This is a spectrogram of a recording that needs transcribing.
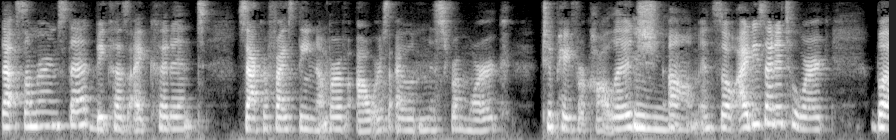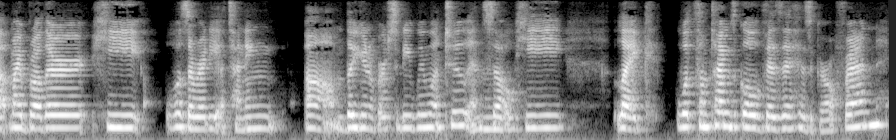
that summer instead because I couldn't sacrifice the number of hours I would miss from work to pay for college. Mhm. Um, and so I decided to work, but my brother, he was already attending um, the university we went to, and so he like would sometimes go visit his girlfriend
